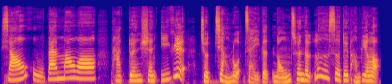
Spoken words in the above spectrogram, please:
小虎斑猫哦。它蹲身一跃，就降落在一个农村的垃圾堆旁边了。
